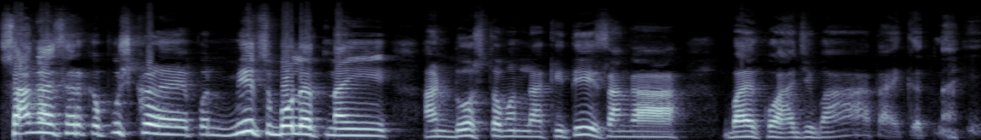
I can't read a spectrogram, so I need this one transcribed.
सांगायसारखं पुष्कळ आहे पण मीच बोलत नाही. आणि दोस्त म्हणला किती सांगा बायको अजिबात ऐकत नाही.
